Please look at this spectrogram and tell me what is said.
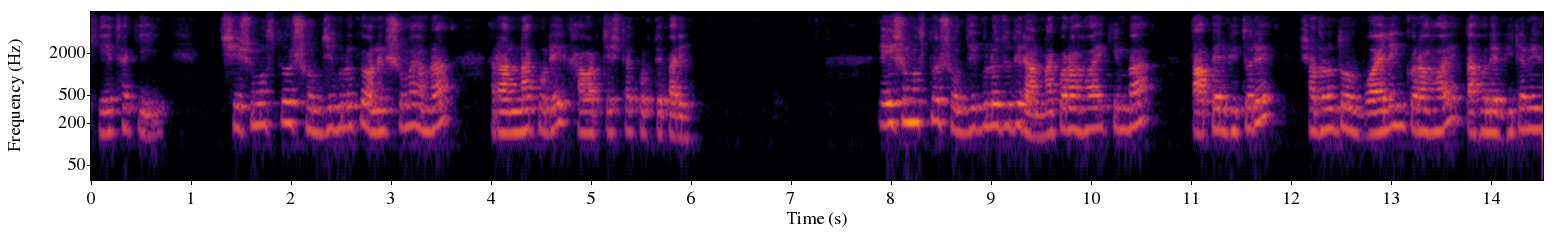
খেয়ে থাকি, সে সমস্ত সবজিগুলোকে অনেক সময় আমরা রান্না করে খাওয়ার চেষ্টা করতে পারি। এই সমস্ত সবজিগুলো যদি রান্না করা হয় কিংবা তাপের ভিতরে সাধারণত বয়েলিং করা হয়, তাহলে ভিটামিন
